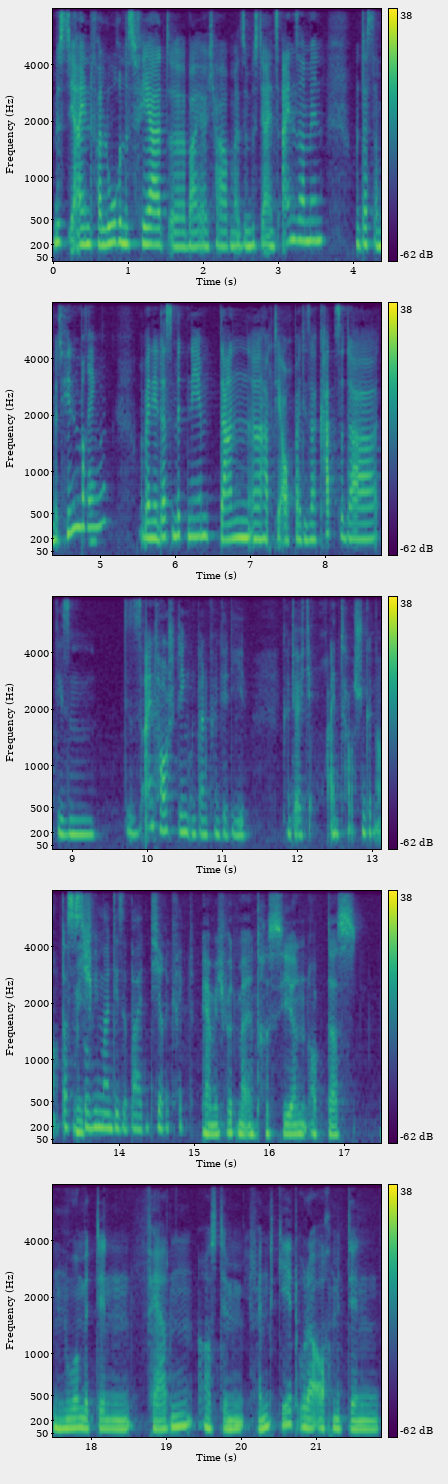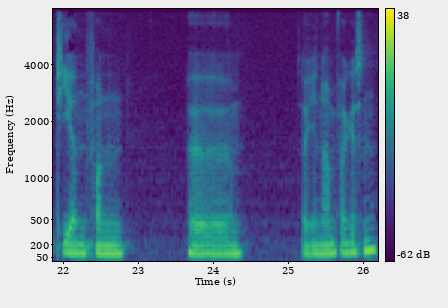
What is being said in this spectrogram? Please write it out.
müsst ihr ein verlorenes Pferd äh, bei euch haben. Also müsst ihr eins einsammeln und das damit hinbringen. Und wenn ihr das mitnehmt, dann äh, habt ihr auch bei dieser Katze da diesen, dieses Eintauschding und dann könnt ihr die, könnt ihr euch die auch eintauschen. Genau. Das ist Mich- so, wie man diese beiden Tiere kriegt. Ja, mich würde mal interessieren, ob das nur mit den Pferden aus dem Event geht oder auch mit den Tieren von, äh, soll ich ihren Namen vergessen?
